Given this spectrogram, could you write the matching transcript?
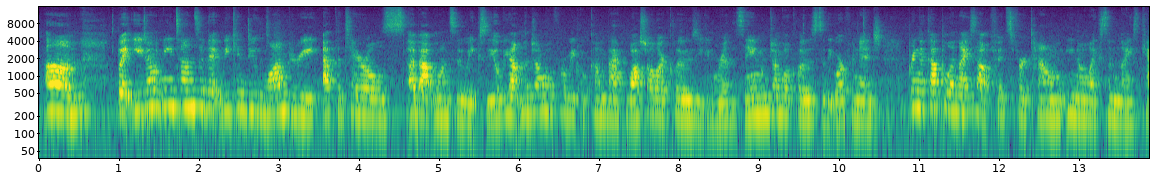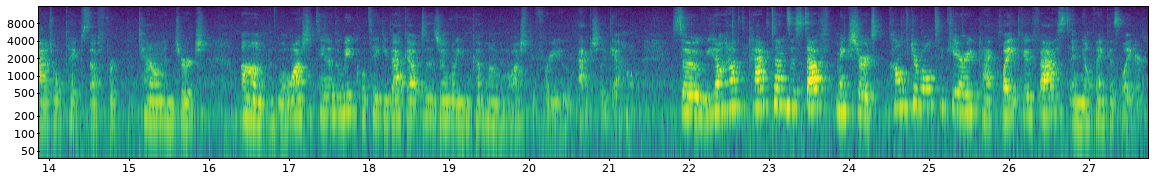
Um, but you don't need tons of it. We can do laundry at the Terrells about once a week. So you'll be out in the jungle for a week, we'll come back, wash all our clothes. You can wear the same jungle clothes to the orphanage. Bring a couple of nice outfits for town, you know, like some nice casual type stuff for town and church. Um, we'll wash at the end of the week. We'll take you back out to the jungle. You can come home and wash before you actually get home. So you don't have to pack tons of stuff. Make sure it's comfortable to carry. Pack light, go fast, and you'll thank us later.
